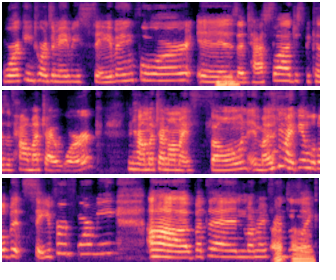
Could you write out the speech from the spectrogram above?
working towards and maybe saving for is a Tesla just because of how much I work and how much I'm on my phone. It might, might be a little bit safer for me. Uh, but then one of my friends Uh-oh. was like,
